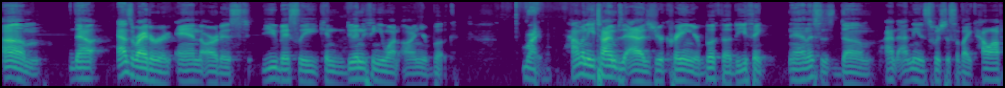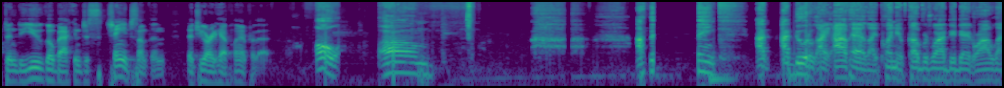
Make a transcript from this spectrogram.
um, now as a writer and artist, you basically can do anything you want on your book. Right. How many times as you're creating your book though, do you think, man, this is dumb. I, I need to switch this up. Like, how often do you go back and just change something that you already have planned for that? Oh, um, I think, think I, I do it like I've had like plenty of covers where I did that, or I like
